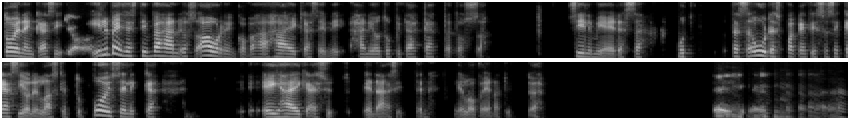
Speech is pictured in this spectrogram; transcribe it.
toinen käsi. Joo. Ilmeisesti vähän, jos aurinko vähän häikäsi, niin hän joutui pitää kättä tuossa silmien edessä. Mutta tässä uudessa paketissa se käsi oli laskettu pois, eli ei häikäissyt enää sitten eloveena tyttöä. Ei enää.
